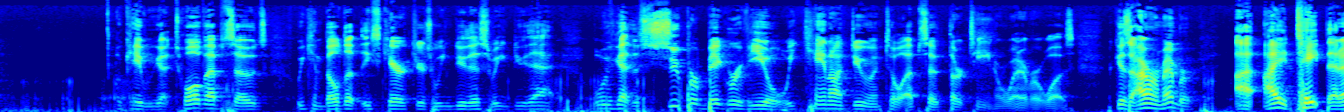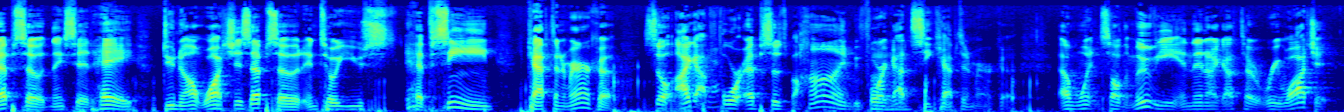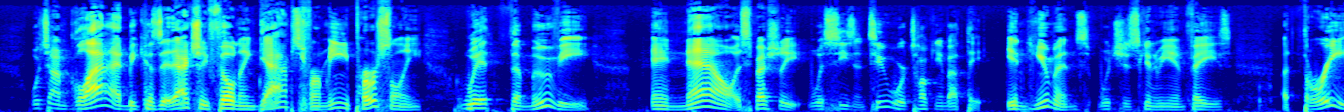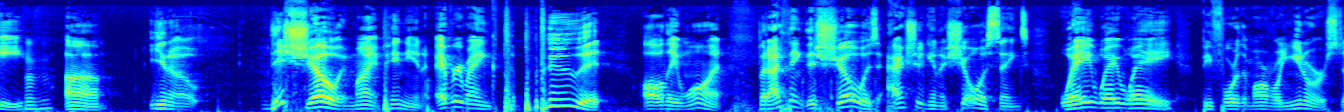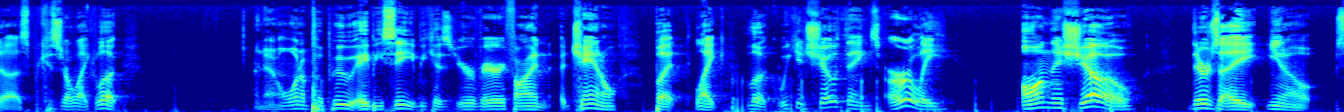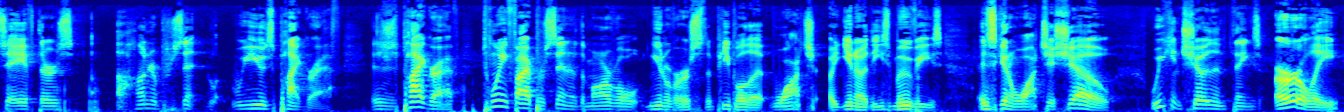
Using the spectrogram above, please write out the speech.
okay, we've got twelve episodes. We can build up these characters. We can do this. We can do that. But we've got this super big reveal we cannot do until episode thirteen or whatever it was. Because I remember I, I had taped that episode and they said, "Hey, do not watch this episode until you have seen Captain America." So I got four episodes behind before I got to see Captain America. I went and saw the movie and then I got to rewatch it. which I'm glad because it actually filled in gaps for me personally with the movie. And now, especially with season two, we're talking about the Inhumans, which is going to be in phase uh, 3 Um, you know, this show, in my opinion, everybody can poo it all they want, but I think this show is actually going to show us things way, way, way before the Marvel Universe does because they're like, look, and I don't want to poo-poo ABC because you're a very fine uh, channel, but like, look, we can show things early on this show. There's a you know, say if there's a hundred percent, we use pie graph. If There's a pie graph. Twenty five percent of the Marvel universe, the people that watch uh, you know these movies, is going to watch a show. We can show them things early.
